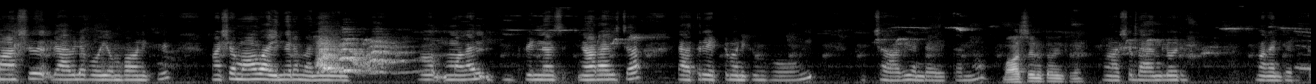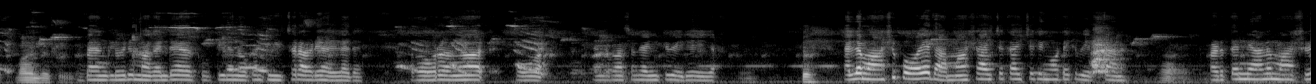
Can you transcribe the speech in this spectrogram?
മാഷ് രാവിലെ പോയി ഒമ്പത് മണിക്ക്. മാഷ മോ വൈകുന്നേരം വന്നു മകൻ പിന്നെ ഞായറാഴ്ച രാത്രി എട്ട് മണിക്ക് പോയി ചാവി എന്റെ കയ്യിൽ തന്നു. മാഷ് മാഷ് ബാംഗ്ലൂർ മകന്റെ അടുത്ത്. ബാംഗ്ലൂര് ബാംഗ്ലൂർ മകന്റെ കുട്ടീനെ നോക്കാൻ ടീച്ചർ അവിടെയാണ് ഉള്ളത്. അപ്പോൾ ഓറ് അങ്ങ് പോവുക രണ്ട് മാസം കഴിഞ്ഞിട്ട് വരിക ചെയ്യുക അല്ല മാഷ് പോയതാ. മാഷ് ആഴ്ചക്കാഴ്ചക്ക് ആഴ്ചക്ക് ഇങ്ങോട്ടേക്ക് വരുത്താണ്. അടുത്തന്നെയാണ് മാഷ്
